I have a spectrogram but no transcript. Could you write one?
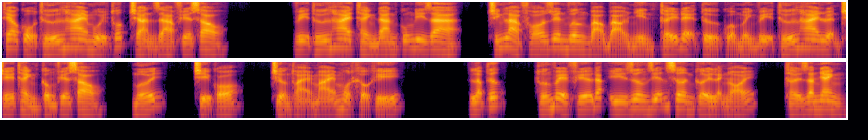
theo cổ thứ hai mùi thuốc tràn ra phía sau vị thứ hai thành đan cũng đi ra, chính là phó duyên vương bảo bảo nhìn thấy đệ tử của mình vị thứ hai luyện chế thành công phía sau, mới, chỉ có, trưởng thoải mái một khẩu khí. Lập tức, hướng về phía đắc ý dương diễn sơn cười lạnh nói, thời gian nhanh,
